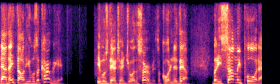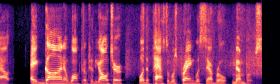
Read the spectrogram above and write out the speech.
Now, they thought he was a congregant. He was there to enjoy the service, according to them. But he suddenly pulled out a gun and walked up to the altar while the pastor was praying with several members.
